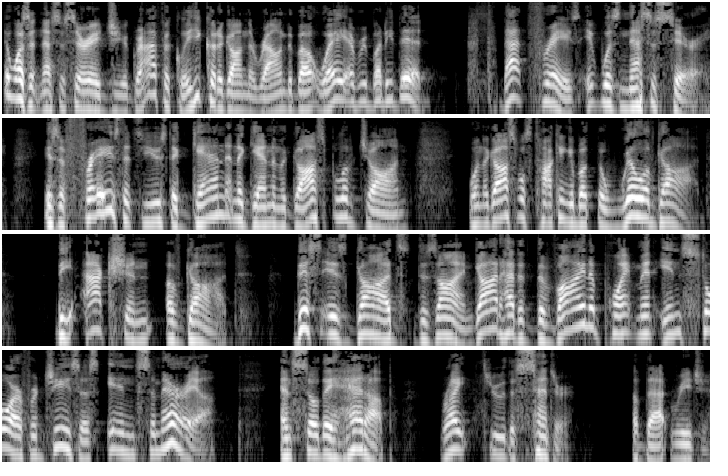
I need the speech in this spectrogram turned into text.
It wasn't necessary geographically. He could have gone the roundabout way. Everybody did. That phrase, it was necessary, is a phrase that's used again and again in the Gospel of John when the Gospel's talking about the will of God, the action of God. This is God's design. God had a divine appointment in store for Jesus in Samaria. And so they head up right through the center of that region.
